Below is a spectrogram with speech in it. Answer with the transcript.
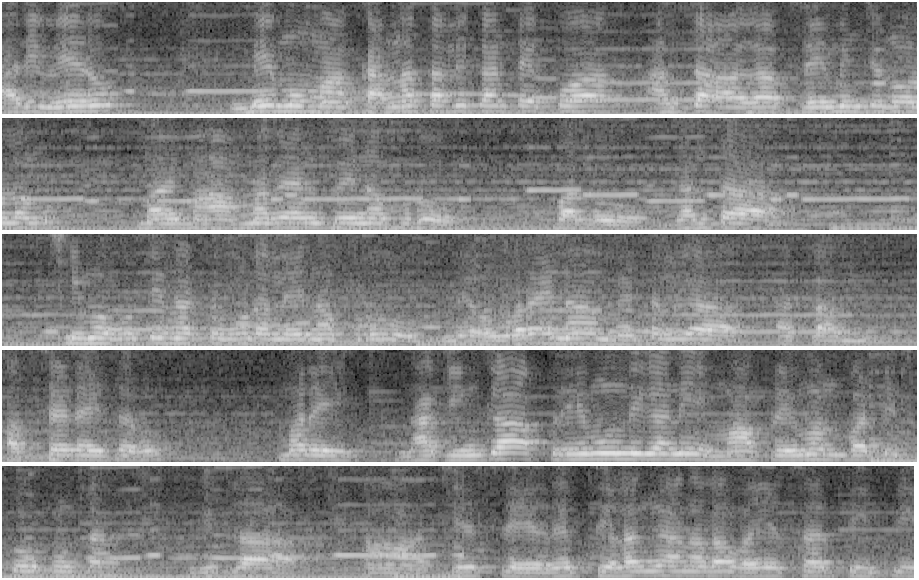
అది వేరు. మేము మా కన్న తల్లి కంటే ఎక్కువ అంతగా ప్రేమించిన వాళ్ళము మరి మా అమ్మ చనిపోయినప్పుడు వాళ్ళు గంత చీమ కుట్టినట్టు కూడా లేనప్పుడు మేము ఎవరైనా మెంటల్గా అట్లా అప్సైడ్ అవుతారు మరి నాకు ఇంకా ప్రేమ ఉంది కానీ మా ప్రేమను పట్టించుకోకుండా ఇట్లా చేస్తే రేపు తెలంగాణలో వైఎస్ఆర్టీపీ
